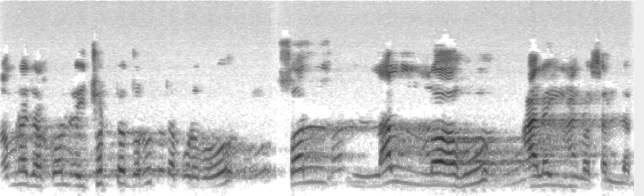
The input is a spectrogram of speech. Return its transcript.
আমরা যখন এই ছোট্ট দরুদটা পড়ব, সাল্লাল্লাহু আলাইহি ওয়াসাল্লাম।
